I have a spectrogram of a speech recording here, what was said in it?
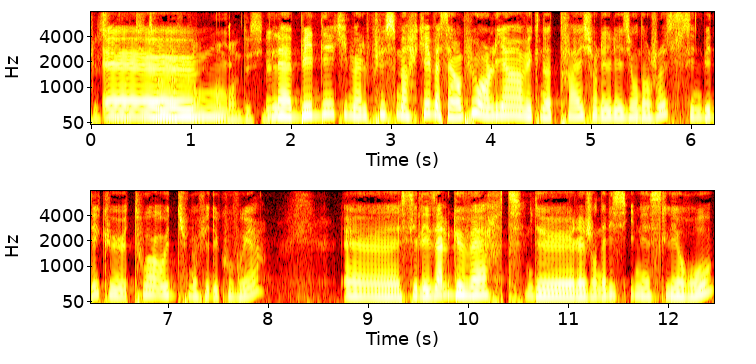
quels sont Euh, vos titres marquants en bande dessinée La BD qui m'a le plus marqué, bah, c'est un peu en lien avec notre travail sur les lésions dangereuses. C'est une BD que toi, Aude, tu m'as fait découvrir. Euh, c'est Les algues vertes de la journaliste Inès Léraud.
